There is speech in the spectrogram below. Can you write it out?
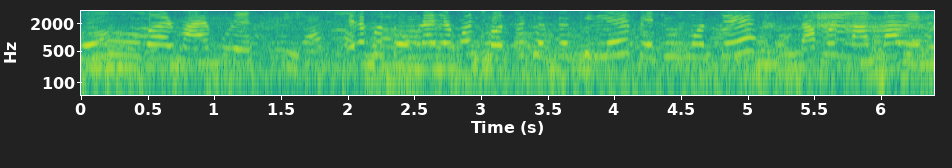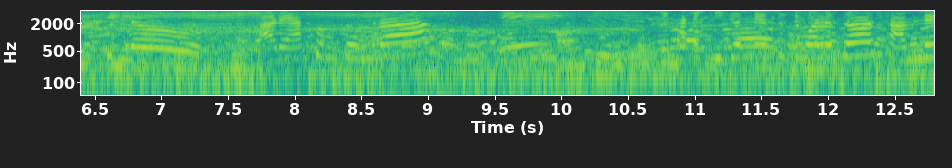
বহুবার মায়াপুর এসেছি। এরকম তোমরা যখন ছোট ছোট ছিলে পেটুর মধ্যে তখন মাম্মা এসেছিল। আর এখন তোমরা এই এখানে কি জন্য এসেছ বলো তো? সামনে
